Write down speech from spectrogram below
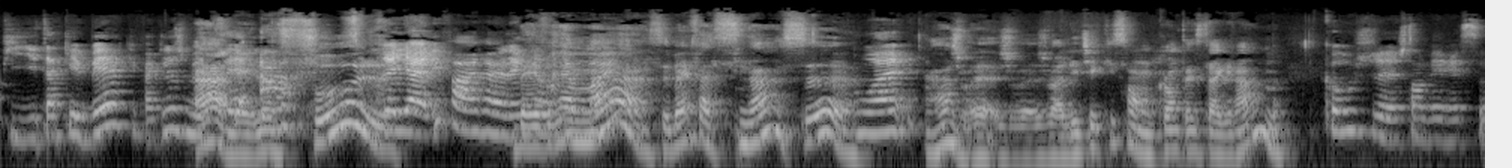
Puis il est à Québec. Fait que là, je me Ah, disais, ben là, ah, je full! pourrais y aller faire Ben l'interview. vraiment, c'est bien fascinant, ça. Ouais, Ah, je vais, je vais, je vais aller checker son compte Instagram. coach, je, je t'enverrai ça.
